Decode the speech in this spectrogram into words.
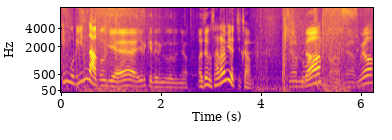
인물이 있나 거기에 이렇게 되는 거거든요. 아, 전 사람이었지 참. 미안합니다. 어, 미안하고요.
